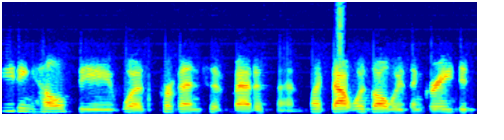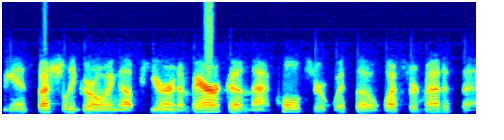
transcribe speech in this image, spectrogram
eating healthy was preventive medicine. Like that was always ingrained in me, especially growing up here in America and that culture with the Western medicine.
